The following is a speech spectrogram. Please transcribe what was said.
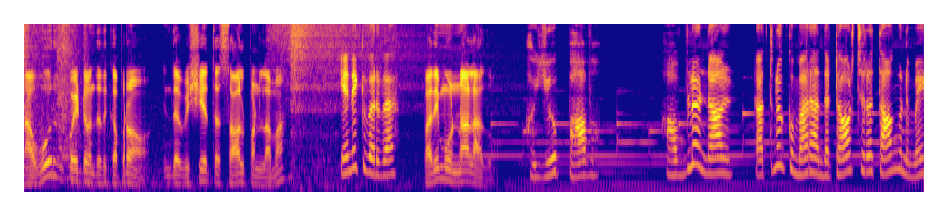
நான் ஊருக்கு போயிட்டு வந்ததுக்கப்புறம் இந்த விஷயத்தை சால்வ் பண்ணலாமா? என்னைக்கு வருவ? பதிமூணு நாள் ஆகும். ஐயோ பாவம். அவ்வளோ நாள் ரத்னகுமார் அந்த டார்ச்சரை தாங்கணுமே.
